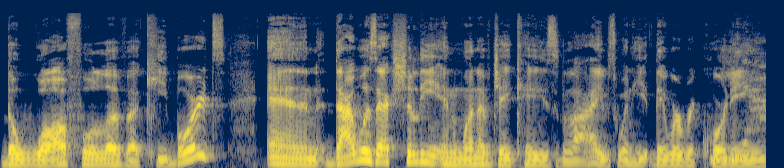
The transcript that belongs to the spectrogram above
the wall full of uh, keyboards. And that was actually in one of JK's lives when he they were recording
